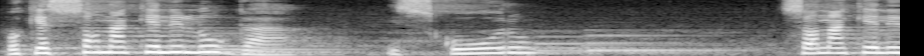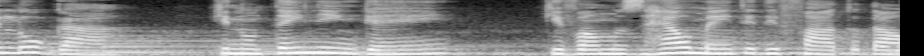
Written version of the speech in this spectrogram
porque só naquele lugar escuro, só naquele lugar que não tem ninguém, que vamos realmente de fato dar,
